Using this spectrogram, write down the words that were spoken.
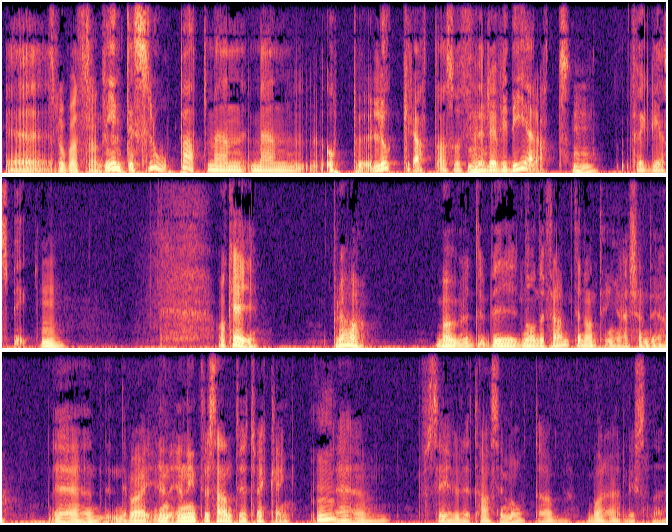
eh, Slopat strandskydd. inte slopat, men, men uppluckrat, alltså för, Mm. reviderat Mm. för glesbygd. Mm. Okej, bra. Vi nådde fram till någonting här kände jag. Eh, Det var en, en intressant utveckling. Mm. Eh, Får se hur det tas emot av våra lyssnare.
